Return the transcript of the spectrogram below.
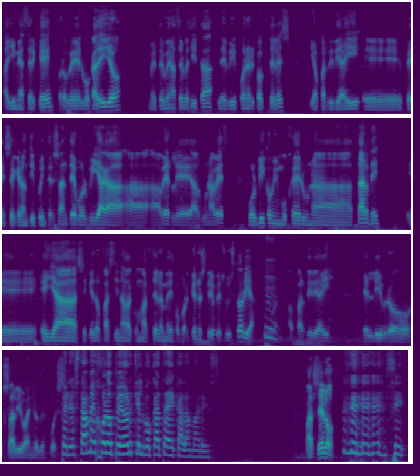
Allí me acerqué, probé el bocadillo, me tomé una cervecita, le vi poner cócteles y a partir de ahí eh, pensé que era un tipo interesante. Volví a, a, verle alguna vez, volví con mi mujer una tarde. ella se quedó fascinada con Marcelo y me dijo, ¿por qué no escribe su historia? Y hmm. bueno, a partir de ahí el libro salió años después. Pero está mejor o peor que el bocata de calamares. Marcelo. sí.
